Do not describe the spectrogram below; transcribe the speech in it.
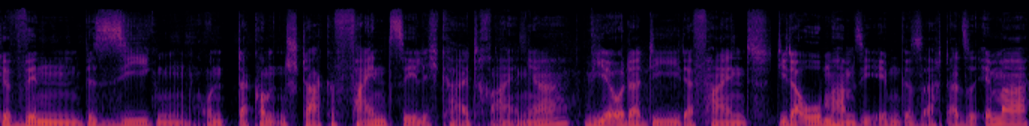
gewinnen, besiegen und da kommt eine starke Feindseligkeit rein, ja. Wir oder die, der Feind, die da oben haben sie eben gesagt. Also immer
